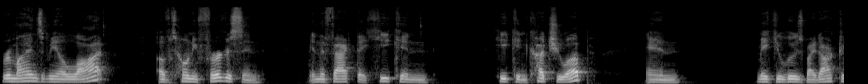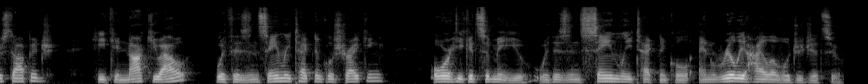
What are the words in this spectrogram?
reminds me a lot of Tony Ferguson in the fact that he can he can cut you up and make you lose by doctor stoppage. He can knock you out with his insanely technical striking, or he could submit you with his insanely technical and really high level jiu-jitsu.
